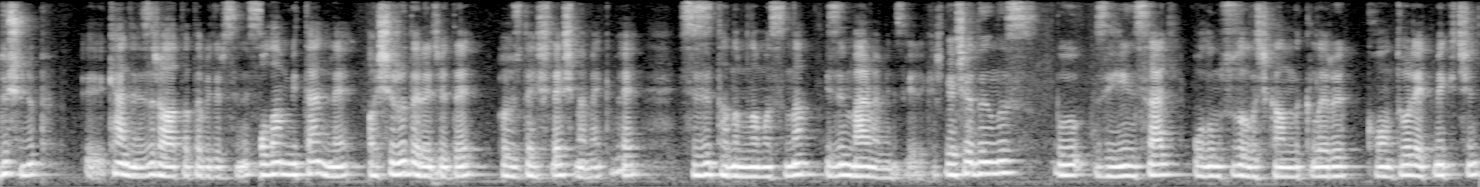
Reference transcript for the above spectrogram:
düşünüp e, kendinizi rahatlatabilirsiniz. Olan bitenle aşırı derecede özdeşleşmemek ve sizi tanımlamasına izin vermemeniz gerekir. Yaşadığınız bu zihinsel olumsuz alışkanlıkları kontrol etmek için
